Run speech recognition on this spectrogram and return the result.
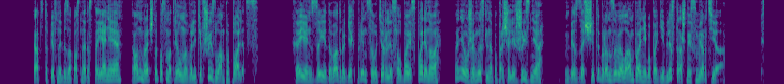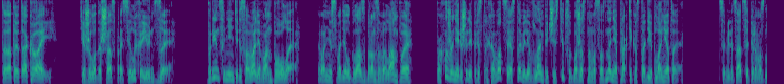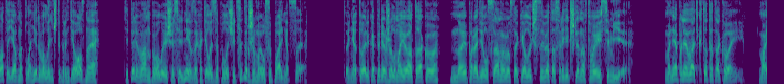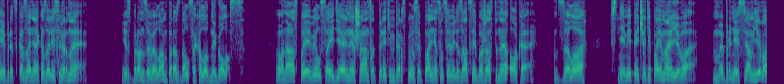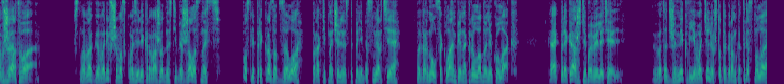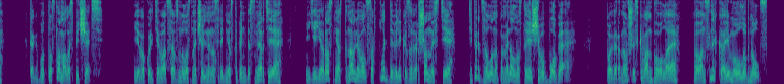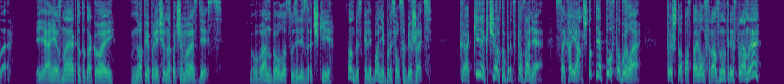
Отступив на безопасное расстояние, он мрачно посмотрел на вылетевший из лампы палец. Хэй Юньзы и два других принца утерли с лба испарину, они уже мысленно попрощались с жизнью, без защиты бронзовой лампы они бы погибли страшной смертью. «Кто ты такой?» Тяжело дыша спросил их Юньцзы. Принцы не интересовали Ван Буэлэ. Он не сводил глаз бронзовой лампы. Похоже, они решили перестраховаться и оставили в лампе частицу божественного сознания практика стадии планеты. Цивилизация Первозлата явно планировала нечто грандиозное. Теперь Ван Буэлэ еще сильнее захотелось заполучить содержимое усыпальницы. Ты не только пережил мою атаку, но и породил самый высокий луч света среди членов твоей семьи. Мне плевать, кто ты такой. Мои предсказания оказались верны. Из бронзовой лампы раздался холодный голос. У нас появился идеальный шанс отпереть имперскую усыпальницу цивилизации Божественное Око. Дзело, сними печать и поймай его. Мы принесем его в жертву. В словах говорившего сквозили кровожадность и безжалостность. После приказа от практик начальной ступени бессмертия, повернулся к лампе и накрыл ладонью кулак. «Как прикажете, повелитель!» В этот же миг в его теле что-то громко треснуло, как будто сломалась печать. Его культивация взмыла с начальной на среднюю ступень бессмертия, ее рост не останавливался вплоть до великой завершенности, теперь Зело напоминал настоящего бога. Повернувшись к Ван Буэлэ, он слегка ему улыбнулся. «Я не знаю, кто ты такой, «Но ты причина, почему я здесь!» У Ван Баула сузились зрачки, он без колебаний бросился бежать. «Какие к черту предсказания? Сэхаян, чтоб тебе пусто было! Ты что, поставил сразу на три стороны?»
